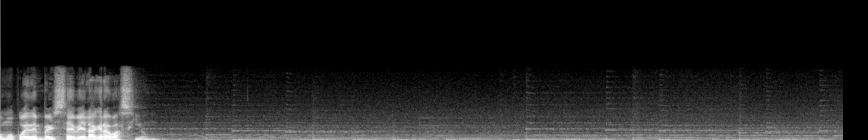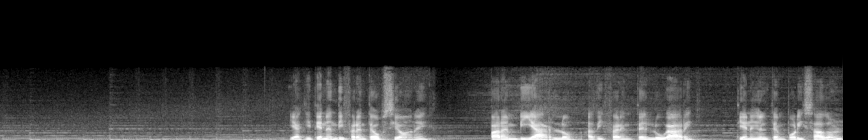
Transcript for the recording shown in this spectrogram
Como pueden ver se ve la grabación. Y aquí tienen diferentes opciones para enviarlo a diferentes lugares. Tienen el temporizador,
